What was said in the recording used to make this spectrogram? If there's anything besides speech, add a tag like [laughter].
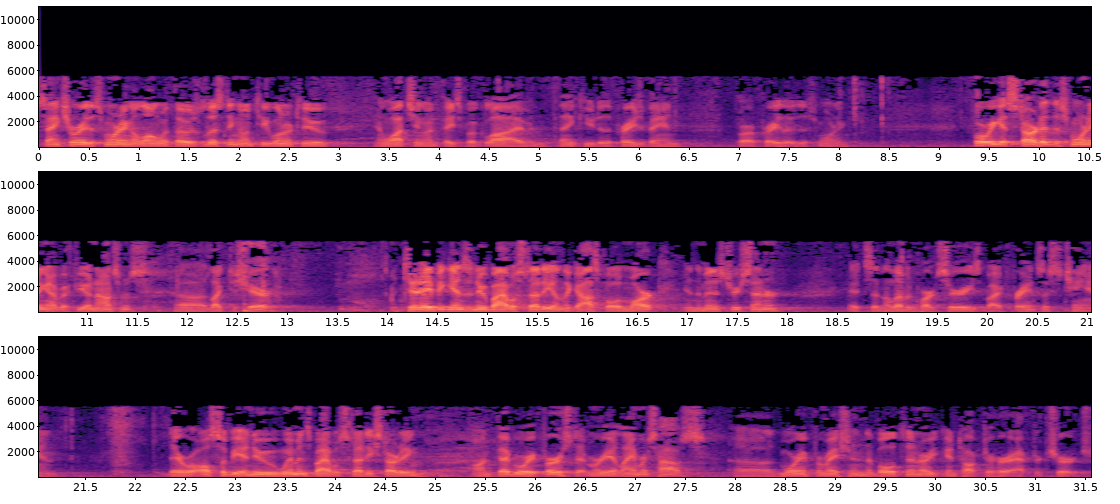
sanctuary this morning, along with those listening on T102 and watching on Facebook Live. And thank you to the praise band for our prelude this morning. Before we get started this morning, I have a few announcements uh, I'd like to share. Today begins a new Bible study on the Gospel of Mark in the Ministry Center. It's an 11 part series by Francis Chan. There will also be a new women's Bible study starting on February 1st at Maria Lammer's house. Uh, more information in the bulletin, or you can talk to her after church.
